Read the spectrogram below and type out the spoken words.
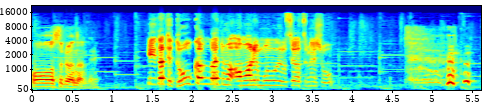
おー、それはなんで？え、だってどう考えても余り物の寄せ集めでしょ？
